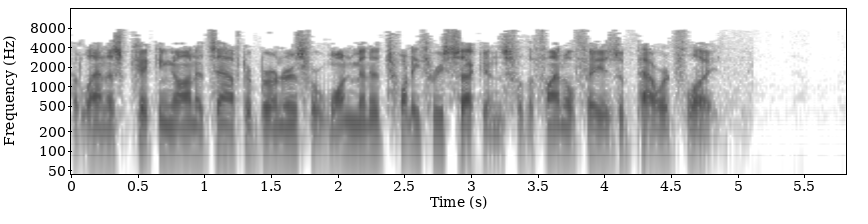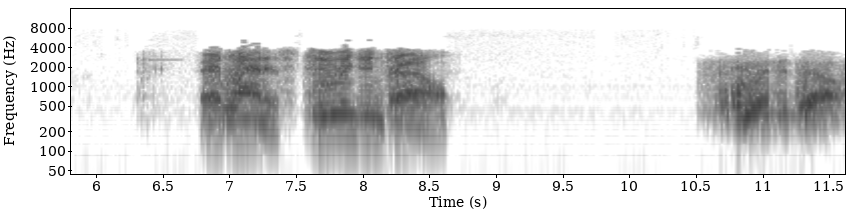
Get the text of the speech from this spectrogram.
Atlantis kicking on its afterburners for 1 minute 23 seconds for the final phase of powered flight. Atlantis, two engine foul. Two engine foul.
